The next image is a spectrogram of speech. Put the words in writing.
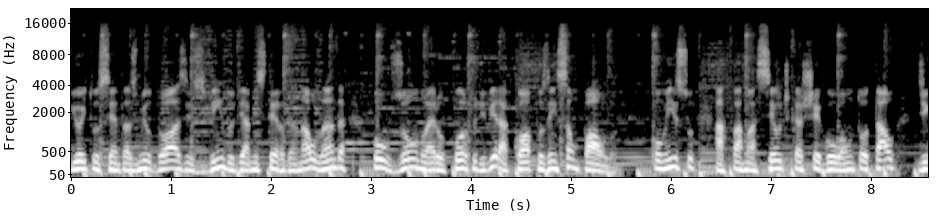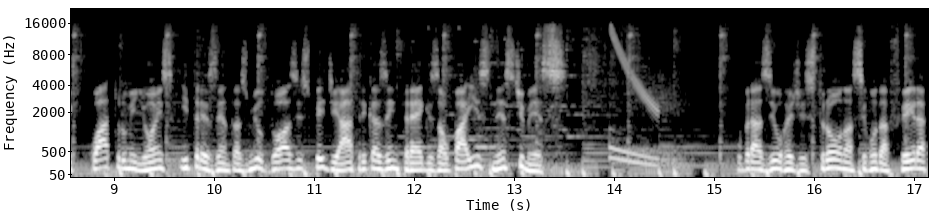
e 800 mil doses vindo de Amsterdã, na Holanda, pousou no aeroporto de Viracopos, em São Paulo. Com isso, a farmacêutica chegou a um total de 4 milhões e 300 mil doses pediátricas entregues ao país neste mês. O Brasil registrou na segunda-feira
